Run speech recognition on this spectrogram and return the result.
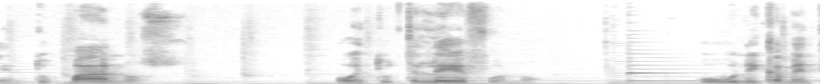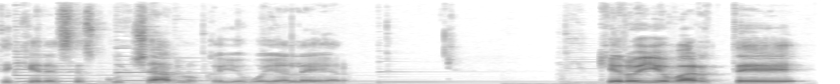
en tus manos o en tu teléfono o únicamente quieres escuchar lo que yo voy a leer, quiero llevarte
